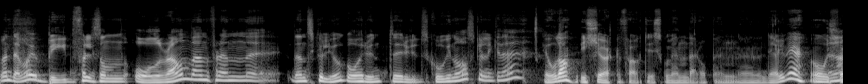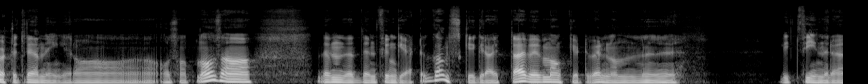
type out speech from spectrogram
Men den var jo bygd for litt sånn allround, den, for den, den skulle jo gå rundt Rudskogen òg, skulle den ikke det? jo da, vi kjørte faktisk med den der oppe en del, vi. Og Ja. kjørte treninger og, og sånt nå, så den, den fungerte ganske greit der. Vi mankerte vel noen eh, litt finere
